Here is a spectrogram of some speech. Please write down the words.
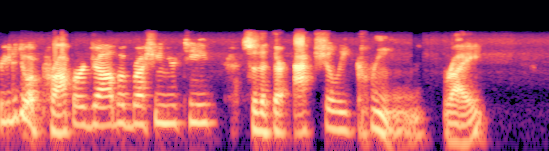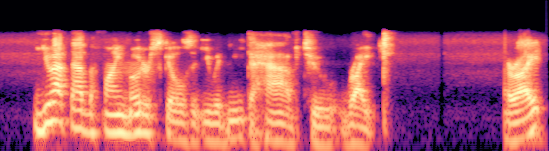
for you to do a proper job of brushing your teeth so that they're actually clean, right? You have to have the fine motor skills that you would need to have to write. All right.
